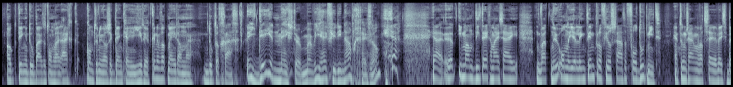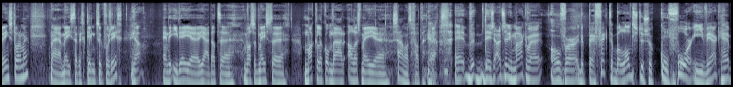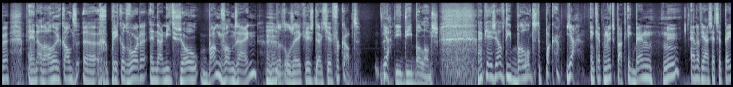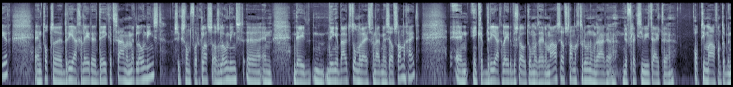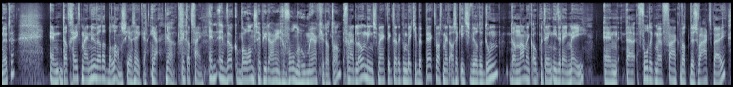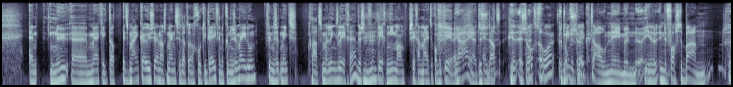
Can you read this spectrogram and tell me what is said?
ook dingen doe buiten het onderwijs. Eigenlijk continu als ik denk, hier kunnen we wat mee, dan uh, doe ik dat graag. Ideeënmeester, maar wie heeft je die naam gegeven dan? Ja, ja iemand die tegen mij zei, wat nu onder je LinkedIn-profiel staat, voldoet niet. En toen zijn we wat wezen brainstormen. Nou ja, meester, klinkt natuurlijk voor zich. Ja. En de ideeën, ja, dat uh, was het meest uh, makkelijk om daar alles mee uh, samen te vatten. Ja. ja. deze uitzending maken wij over de perfecte balans tussen comfort in je werk hebben en aan de andere kant geprikkeld worden en daar niet zo bang van zijn, mm -hmm. omdat het onzeker is, dat je verkrapt. Ja. Die, die balans. Heb jij zelf die balans te pakken? Ja, ik heb hem nu te pakken. Ik ben nu 11 jaar ZZP'er. En tot uh, drie jaar geleden deed ik het samen met loondienst. Dus ik stond voor de klas als loondienst. Uh, en deed dingen buiten het onderwijs vanuit mijn zelfstandigheid. En ik heb drie jaar geleden besloten om het helemaal zelfstandig te doen. Om daar de, de flexibiliteit te optimaal van te benutten. En dat geeft mij nu wel dat balans, jazeker. Ja, ja. ik vind dat fijn. En, en welke balans heb je daarin gevonden? Hoe merk je dat dan? Vanuit loondienst merkte ik dat ik een beetje beperkt was met als ik iets wilde doen, dan nam ik ook meteen iedereen mee. En daar voelde ik me vaak wat bezwaard bij. En nu uh, merk ik dat het is mijn keuze. En als mensen dat een goed idee vinden, kunnen ze meedoen. Vinden ze het niks, laten ze me links liggen. Dus ik mhm. verplicht niemand zich aan mij te committeren. Ja, ja, dus en dat het, zorgt voor het op sleeptouw nemen in de, in de vaste baan.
